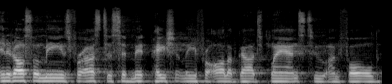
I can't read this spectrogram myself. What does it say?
And it also means for us to submit patiently for all of God's plans to unfold.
